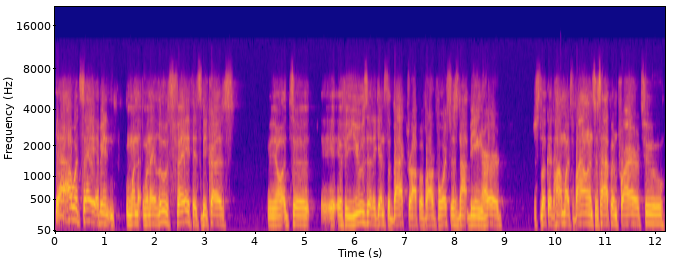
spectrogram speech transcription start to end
Yeah, I would say. I mean, when when they lose faith, it's because you know to if you use it against the backdrop of our voices not being heard, just look at how much violence has happened prior to,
